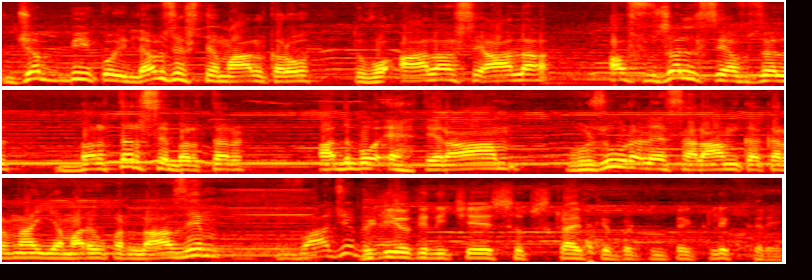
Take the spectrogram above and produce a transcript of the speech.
جب بھی کوئی لفظ استعمال کرو تو وہ اعلیٰ سے اعلیٰ، افضل سے افضل، برتر سے برتر ادب و احترام، حضور علیہ السلام کا کرنا یہ ہمارے اوپر لازم، واجب ویڈیو کے نیچے سبسکرائب کے بٹن پہ کلک کریں،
